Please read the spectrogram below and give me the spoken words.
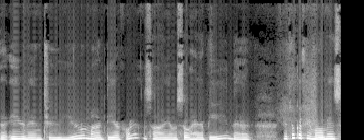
Good evening to you, my dear friends. I am so happy that you took a few moments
